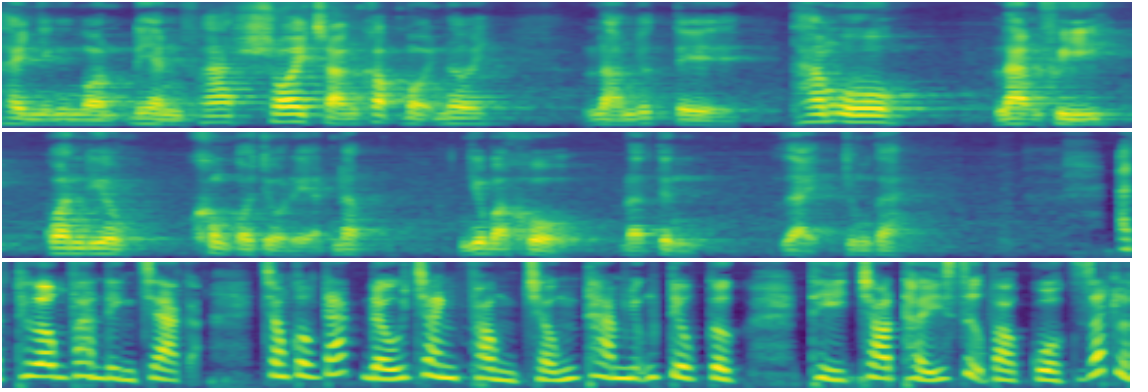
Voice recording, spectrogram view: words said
thành những ngọn đèn pha soi sáng khắp mọi nơi làm cho tề tham ô lãng phí quan điêu không có chỗ để ẩn nấp như bác khổ đã từng dạy chúng ta. À, thưa ông Phan Đình Trạc, trong công tác đấu tranh phòng chống tham nhũng tiêu cực thì cho thấy sự vào cuộc rất là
